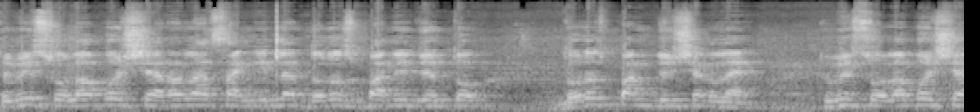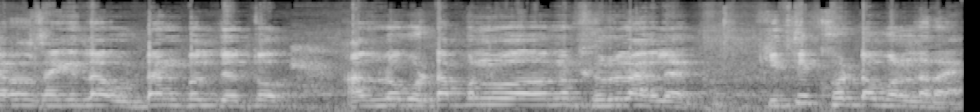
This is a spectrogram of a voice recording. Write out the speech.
तुम्ही सोलापूर शहराला सांगितलं दररोज पाणी देतो दररोज पाणी देऊ शकलाय तुम्ही सोलापूर शहराला सांगितलं उड्डाणपूल देतो. आज लोक उड्डाणपूलवरनं फिरू लागलेत किती खोटं बोलणार आहे?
